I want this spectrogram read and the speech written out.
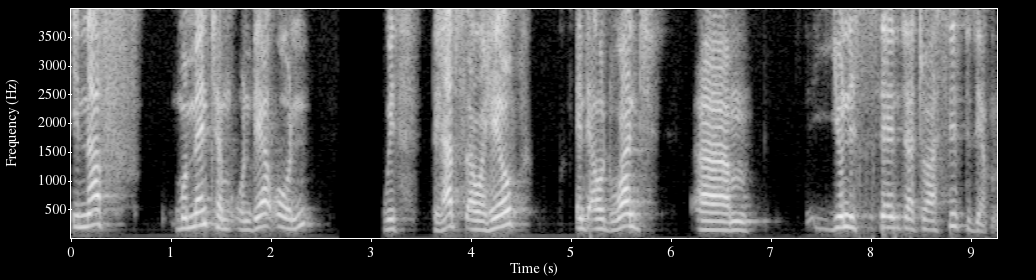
enough momentum on their own with perhaps our help, and I would want um, Yunus Center to assist them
